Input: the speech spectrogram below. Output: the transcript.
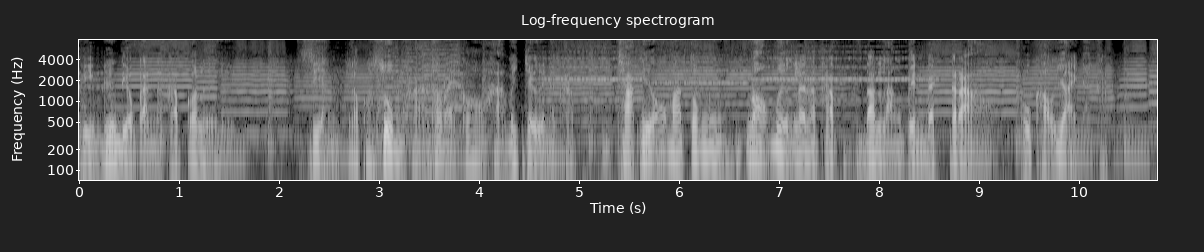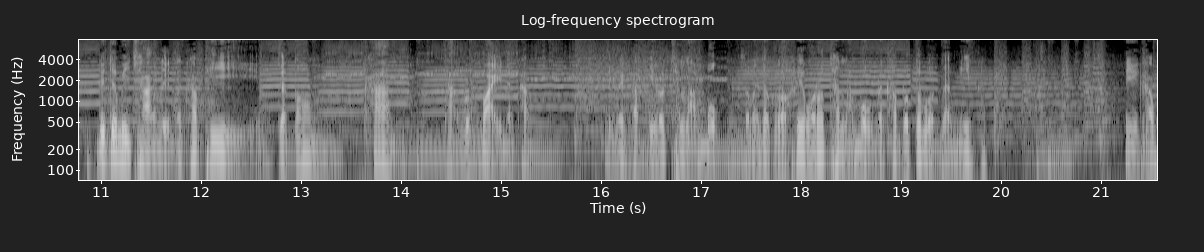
ฟิล์มเรื่องเดียวกันนะครับ ก็เลย เสียง แล้วก็ซุ่มหาเท่าไหร่ก็หาไม่เจอนะครับ ฉากนี้ออกมาตรงนอกเมืองแล้วนะครับ ด้านหลังเป็นแบ็กกราวด์ภูเขาใหญ่นะครับ เดี๋ยวจะมีฉากหนึ่งนะครับที่จะต้องข้ามทางรถไฟนะครับ เห็นไหมครับมีรถฉลามบก สมัยตะก่อนเรียกว่ารถฉลามบกนะครับรถตำรวจแบบนี้ครับนี่ครับ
